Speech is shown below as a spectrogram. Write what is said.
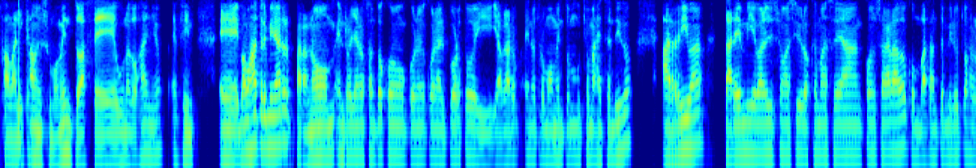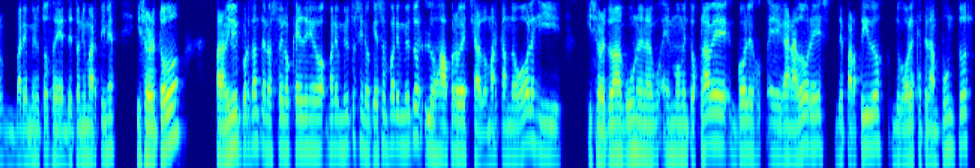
Famalicao en su momento, hace uno o dos años. En fin, eh, vamos a terminar, para no enrollarnos tanto con, con, el, Porto y, hablar en otro momento mucho más extendido. Arriba, Taremi y Evanilson han sido los que más se han consagrado, con bastantes minutos, varios minutos de, Tony Martínez. Y sobre todo, para mí lo importante no es los que haya tenido varios minutos, sino que esos varios minutos los ha aprovechado, marcando goles y, y sobre todo algunos en, momentos clave, goles eh, ganadores de partidos, goles que te dan puntos.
